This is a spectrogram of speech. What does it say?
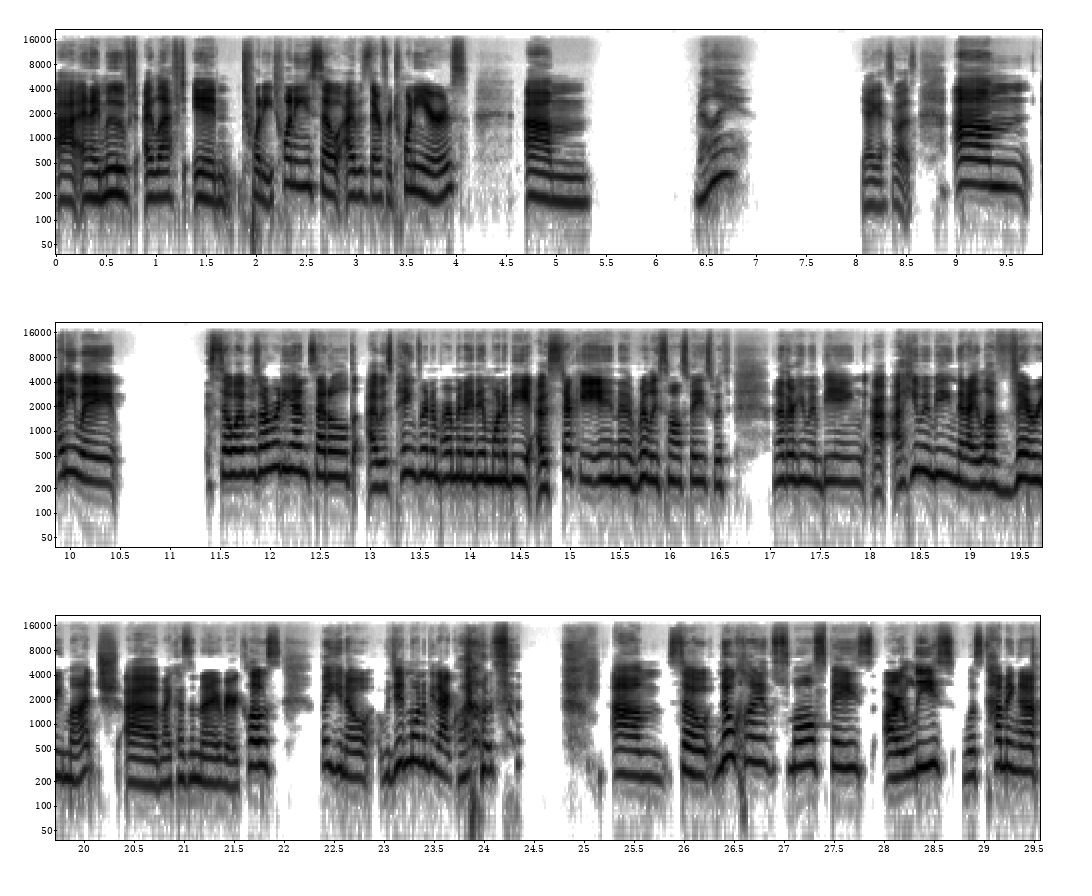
uh, and I moved. I left in 2020, so I was there for 20 years. Um, really? Yeah, I guess it was. Um, anyway, so I was already unsettled. I was paying for an apartment I didn't want to be. I was stuck in a really small space with another human being, a, a human being that I love very much. Uh, my cousin and I are very close, but you know, we didn't want to be that close. Um, so no clients, small space. Our lease was coming up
